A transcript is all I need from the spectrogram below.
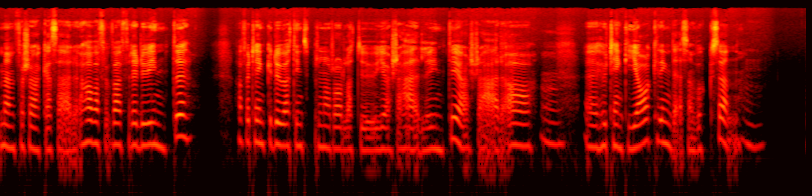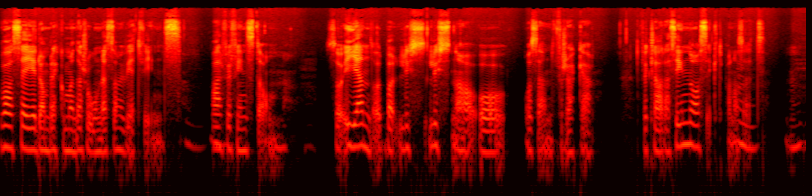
men försöka så här, "Jaha, varför, varför är du inte, varför tänker du att det inte spelar någon roll att du gör så här eller inte gör så här, ja, Mm. eh, hur tänker jag kring det som vuxen? Mm. Vad säger de rekommendationer som vi vet finns? Varför finns de? Så igen då, bara lys, lyssna och, och sen försöka förklara sin åsikt på något Mm. sätt. Mm.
